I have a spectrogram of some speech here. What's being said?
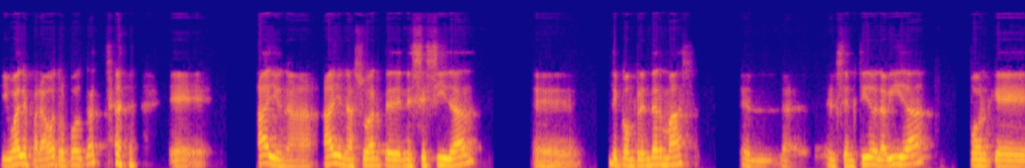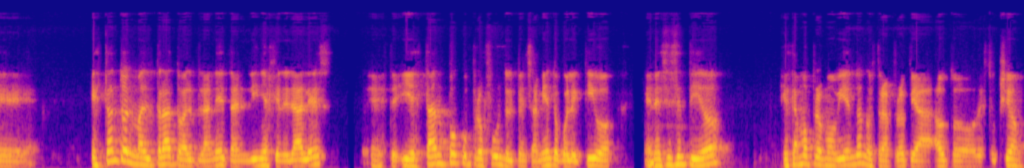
iguales para otro podcast, eh, hay, una, hay una suerte de necesidad de comprender más el, sentido de la vida, porque es tanto el maltrato al planeta en líneas generales este, y es tan poco profundo el pensamiento colectivo en ese sentido que estamos promoviendo nuestra propia autodestrucción.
